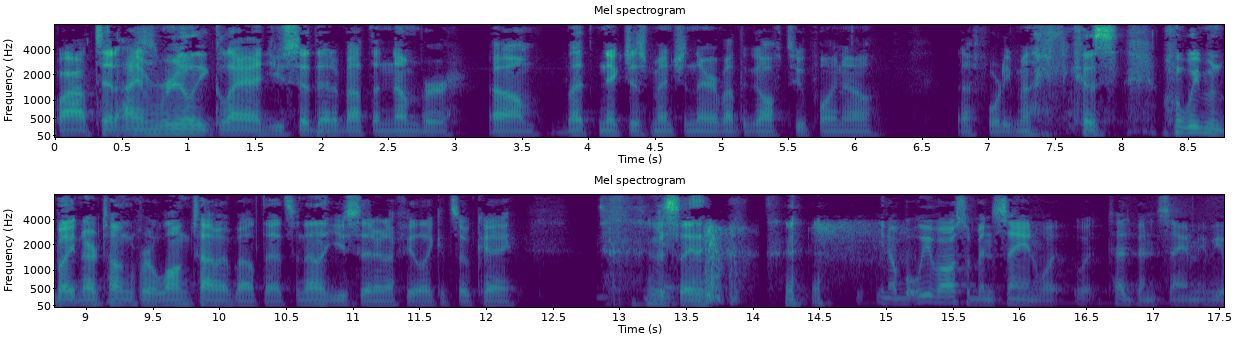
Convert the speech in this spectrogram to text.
Wow, Ted, I am really glad you said that about the number um, that Nick just mentioned there about the Golf 2.0 uh, 40 million because we've been biting our tongue for a long time about that. So now that you said it, I feel like it's okay to say that. you know, but we've also been saying what, what Ted's been saying, maybe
